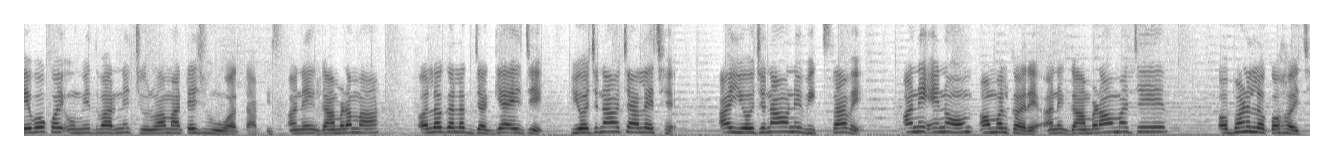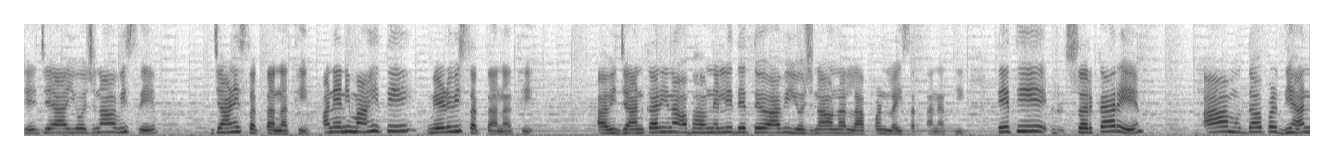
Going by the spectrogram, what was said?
એવો કોઈ ઉમેદવારને ચૂનવા માટે જ હું વોટ આપીશ. અને ગામડામાં અલગ અલગ જગ્યાએ જે યોજનાઓ ચાલે છે, આ યોજનાઓને વિકસાવે અને એનો અમલ કરે. અને ગામડાઓમાં જે અભણ લોકો હોય છે જે આ યોજનાઓ વિશે જાણી શકતા નથી અને એની માહિતી મેળવી શકતા નથી. આવી જાણકારીના અભાવને લીધે તેઓ આવી યોજનાઓના લાભ પણ લઈ શકતા નથી. તેથી સરકારે આ મુદ્દા પર ધ્યાન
